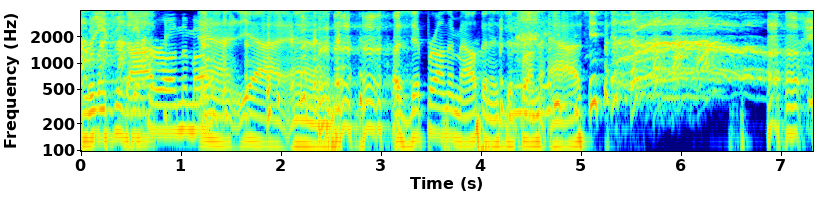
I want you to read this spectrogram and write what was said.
With, like the zipper on the mouth. And yeah, and a zipper on the mouth and a zipper on the ass. Okay,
